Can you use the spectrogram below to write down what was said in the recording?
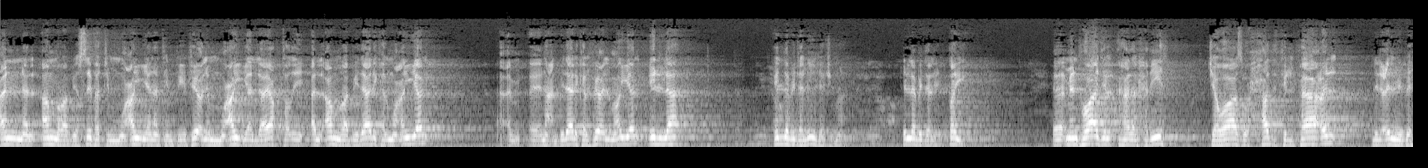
أن الأمر بصفة معينة في فعل معين لا يقتضي الأمر بذلك المعين نعم بذلك الفعل المعين إلا إلا بدليل يا جماعة إلا بدليل. طيب من فوائد هذا الحديث جواز حذف الفاعل للعلم به.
